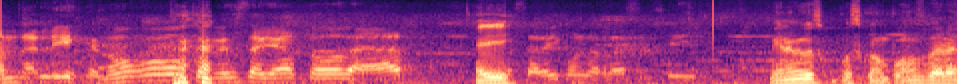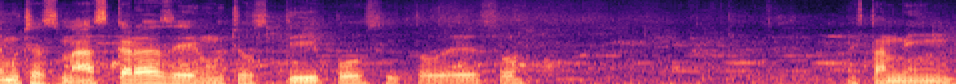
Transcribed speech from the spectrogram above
Ándale, no, con eso estaría todo dar. Ey. Estar ahí con la raza, sí. Bien amigos, pues como podemos ver hay muchas máscaras de muchos tipos y todo eso. Están bien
